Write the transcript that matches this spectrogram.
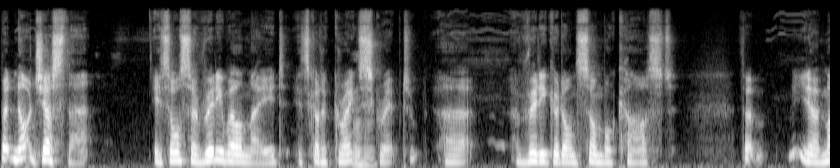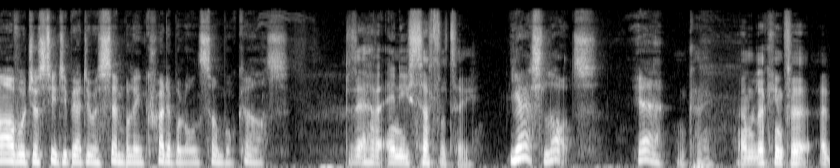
but not just that. It's also really well made. It's got a great Mhm. script, uh, a really good ensemble cast. That you know, Marvel just seem to be able to assemble incredible ensemble casts. Does it have any subtlety? Yes, lots. Yeah, Okay. I'm looking for a,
